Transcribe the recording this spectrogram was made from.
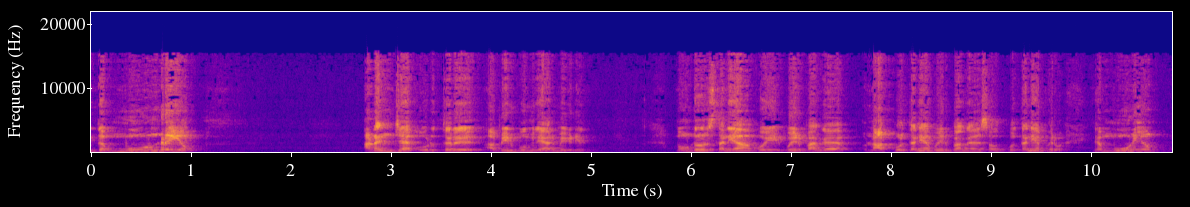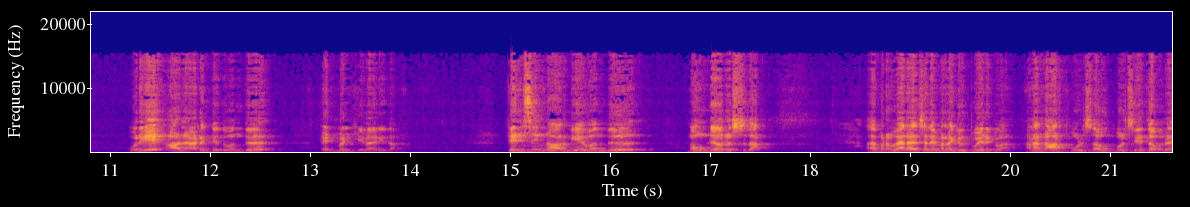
இந்த மூன்றையும் அடைஞ்ச ஒரு தெரு அப்படின்னு பூமியில் யாருமே கிடையாது. மவுண்ட் எவரெஸ்ட் தனியாக போய் போயிருப்பாங்க. நார்த் போல் தனியாக போயிருப்பாங்க. சவுத் போல் தனியாக போயிருப்பாங்க இந்த மூணையும் ஒரே ஆள் அடைஞ்சது வந்து எட்மண்ட் ஹிலாரி தான். டென்சிங் நார்கே வந்து மவுண்ட் எவரெஸ்ட் தான். அப்புறம் வேற சில மலைகள் போயிருக்கலாம். ஆனால் நார்த் போல் சவுத் போல் சேர்த்து அவர்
